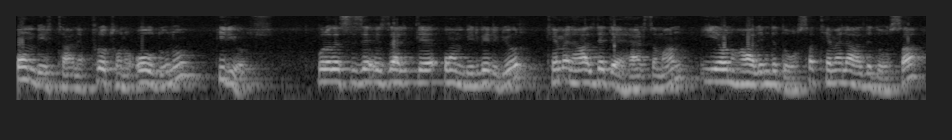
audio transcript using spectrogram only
11 tane protonu olduğunu biliyoruz. Burada size özellikle 11 veriliyor. Temel halde de her zaman iyon halinde de olsa temel halde de olsa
